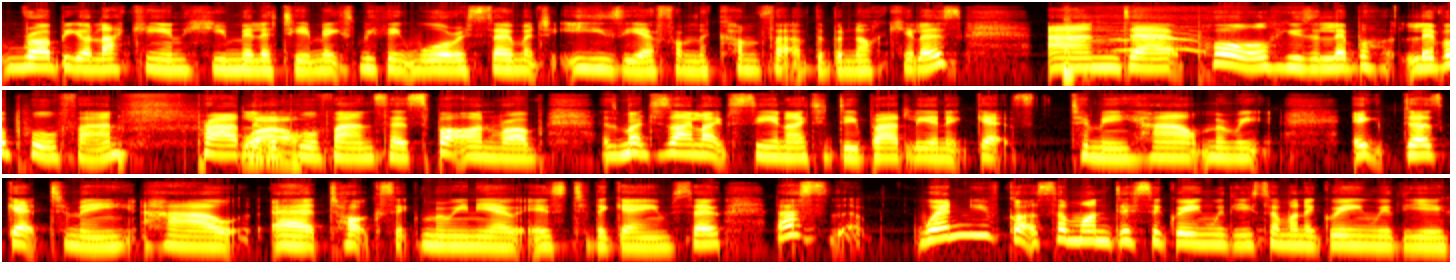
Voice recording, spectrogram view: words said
Robbie, you're lacking in humility. It makes me think war is so much easier from the comfort of the binoculars. And uh, Paul, who's a Liverpool fan, proud Wow. Liverpool fan, says, spot on, Rob. As much as I like to see United do badly and it gets to me how Mourinho. It does get to me how uh, toxic Mourinho is to the game. So that's when you've got someone disagreeing with you, someone agreeing with you.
